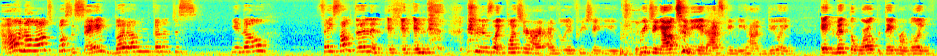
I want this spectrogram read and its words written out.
I don't know what I'm supposed to say, but I'm gonna just, you know, say something and and and and, and it's like bless your heart. I really appreciate you reaching out to me and asking me how I'm doing. It meant the world that they were willing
